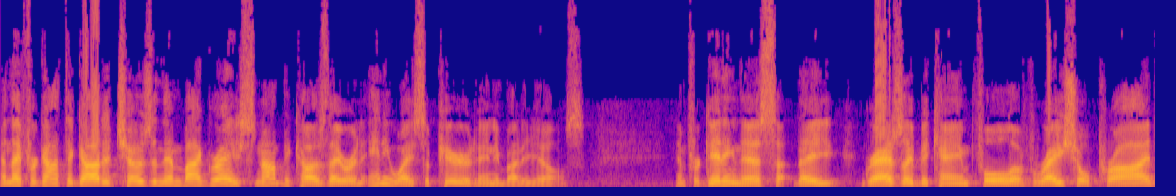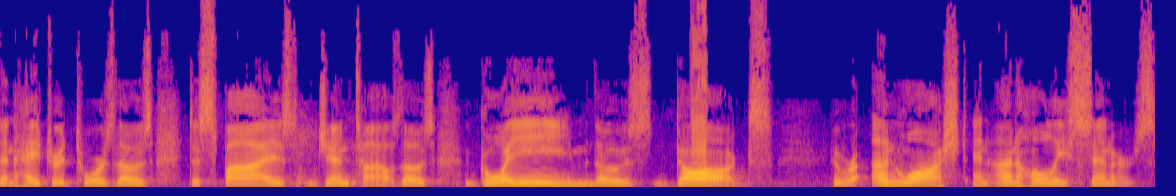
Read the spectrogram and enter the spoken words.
And they forgot that God had chosen them by grace, not because they were in any way superior to anybody else. And forgetting this, they gradually became full of racial pride and hatred towards those despised Gentiles, those goyim, those dogs who were unwashed and unholy sinners.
